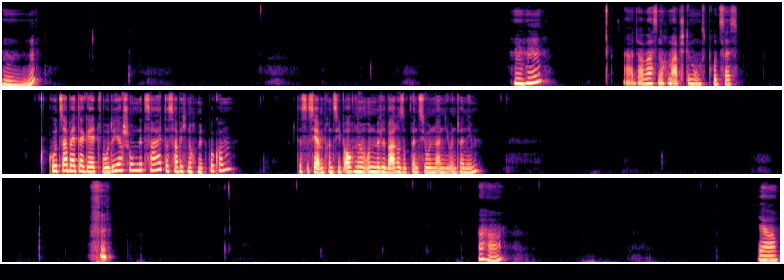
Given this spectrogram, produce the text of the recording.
Hm. Mhm. Ja, da war es noch im Abstimmungsprozess. Kurzarbeitergeld wurde ja schon gezahlt, das habe ich noch mitbekommen. Das ist ja im Prinzip auch eine unmittelbare Subvention an die Unternehmen. Aha. Ja.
